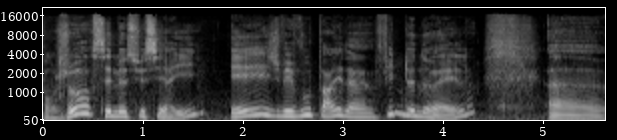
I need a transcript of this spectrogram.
Bonjour, c'est Monsieur Seri, et je vais vous parler d'un film de Noël euh,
